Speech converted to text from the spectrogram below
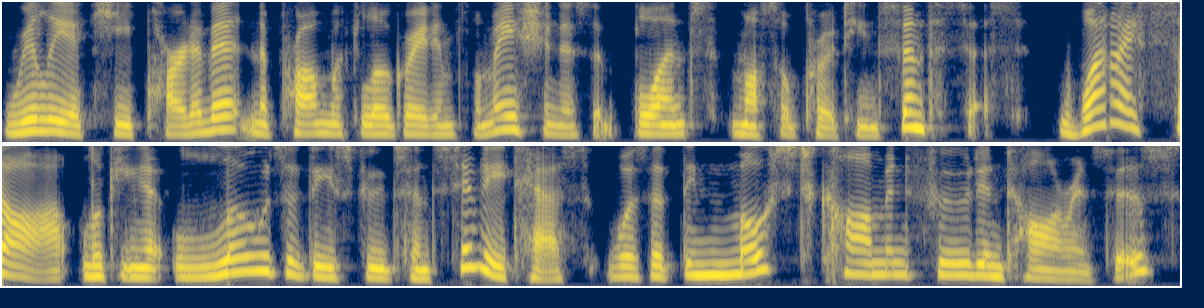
really a key part of it. And the problem with low grade inflammation is it blunts muscle protein synthesis. What I saw looking at loads of these food sensitivity tests was that the most common food intolerances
